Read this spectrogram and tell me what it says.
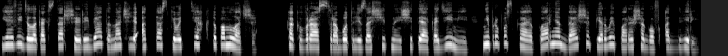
Я видела, как старшие ребята начали оттаскивать тех, кто помладше, как в раз сработали защитные щиты Академии, не пропуская парня дальше первой пары шагов от двери.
